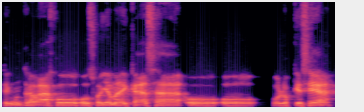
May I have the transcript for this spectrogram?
tengo un trabajo o soy ama de casa o o lo que sea,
